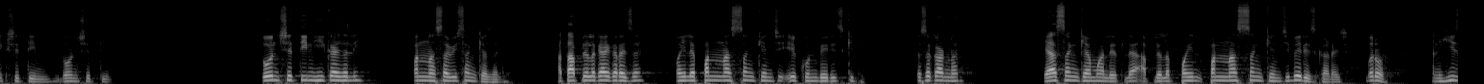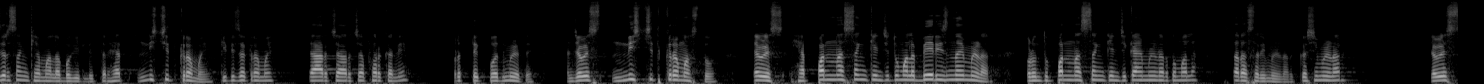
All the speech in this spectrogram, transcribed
एकशे तीन दोनशे तीन. दोनशे तीन ही काय झाली? पन्नासावी संख्या झाली. आता आपल्याला काय करायचं आहे? पहिल्या पन्नास संख्यांची एकूण बेरीज किती? कसं काढणार? या संख्या मालेतल्या आपल्याला पैन पन्नास संख्यांची बेरीज काढायची. बरोबर? आणि ही जर संख्या मला बघितली तर ह्यात निश्चित क्रम आहे. कितीचा क्रम आहे? चार चारच्या फरकाने प्रत्येक पद मिळते आणि ज्यावेळेस निश्चित क्रम असतो त्यावेळेस ह्या पन्नास संख्यांची तुम्हाला बेरीज नाही मिळणार. परंतु पन्नास संख्यांची काय मिळणार तुम्हाला? सरासरी मिळणार. कशी मिळणार? ज्यावेळेस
